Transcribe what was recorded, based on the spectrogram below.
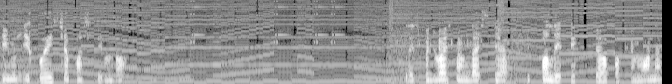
Чи він лікується пасивно? Сподіваюсь, нам вдасться підпалити цього покемона.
